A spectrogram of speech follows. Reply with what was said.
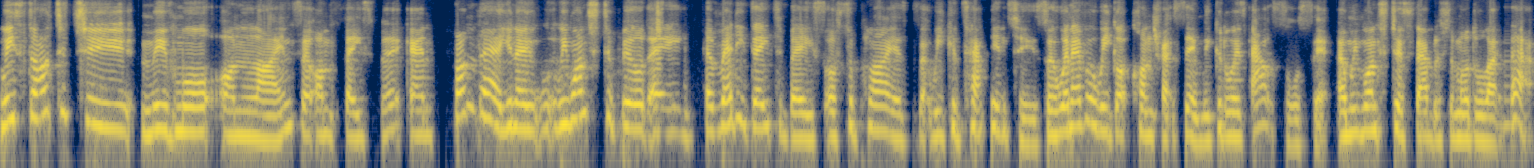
we started to move more online, so on Facebook. And from there, you know, we wanted to build a, a ready database of suppliers that we could tap into. So whenever we got contracts in, we could always outsource it. And we wanted to establish a model like that.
